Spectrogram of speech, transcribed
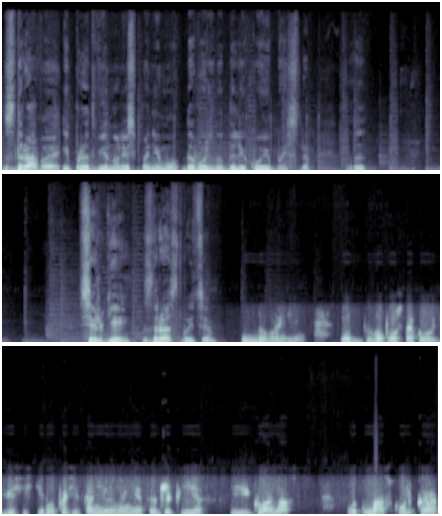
здравое и продвинулись по нему довольно далеко и быстро. Сергей, здравствуйте. Добрый день. Вот вопрос такой. Две системы позиционирования. Это GPS и ГЛОНАСС. Вот насколько,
